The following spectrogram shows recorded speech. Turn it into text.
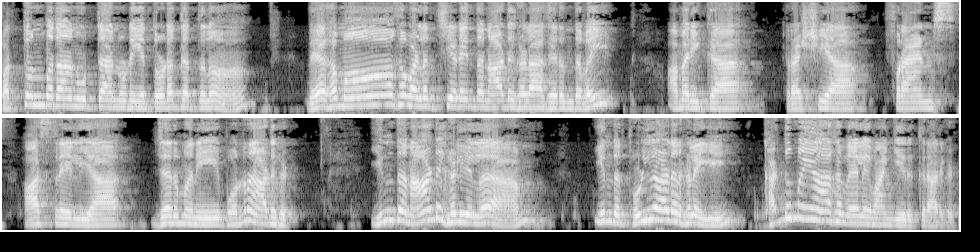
பத்தொன்பதாம் நூற்றாண்டுடைய தொடக்கத்திலும் வேகமாக வளர்ச்சியடைந்த நாடுகளாக இருந்தவை America Russia France Australia Germany போன்ற நாடுகள். இந்த நாடுகளிலெல்லாம் இந்த தொழிலாளர்களை கடுமையாக வேலை வாங்கி இருக்கிறார்கள்.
